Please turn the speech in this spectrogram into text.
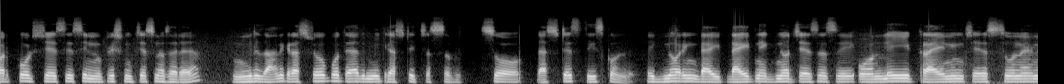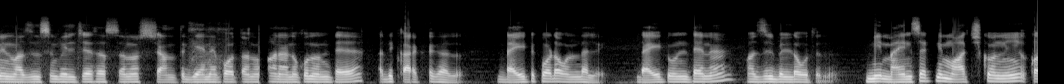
వర్కౌట్స్ చేసేసి న్యూట్రిషన్ ఇచ్చేసినా సరే మీరు దానికి రెస్ట్ ఇవ్వకపోతే అది మీకు రెస్ట్ ఇచ్చేస్తుంది. సో రెస్ట్ వేసి తీసుకోండి. ఇగ్నోరింగ్ డైట్ డైట్ని ఇగ్నోర్ చేసేసి ఓన్లీ ట్రైనింగ్ చేస్తూనే నేను మజిల్స్ని బిల్డ్ చేసేస్తాను స్ట్రెంత్ గెయిన్ అయిపోతాను అని అనుకుని ఉంటే అది కరెక్ట్ కాదు. డైట్ కూడా ఉండాలి. డైట్ ఉంటేనే మజిల్ బిల్డ్ అవుతుంది. మీ మైండ్ సెట్ని మార్చుకొని ఒక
